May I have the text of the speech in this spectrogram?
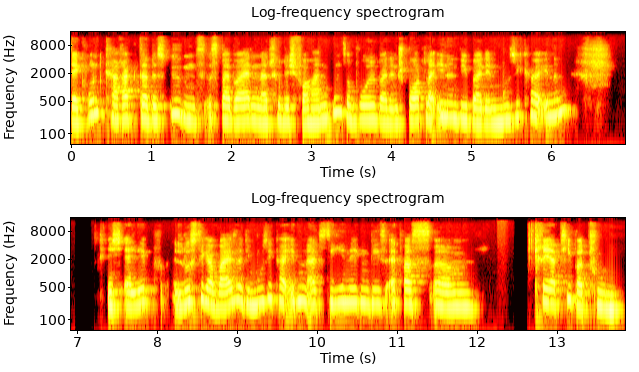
der Grundcharakter des Übens ist bei beiden natürlich vorhanden, sowohl bei den SportlerInnen wie bei den MusikerInnen. Ich erlebe lustigerweise die MusikerInnen als diejenigen, die es etwas ähm, kreativer tun.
